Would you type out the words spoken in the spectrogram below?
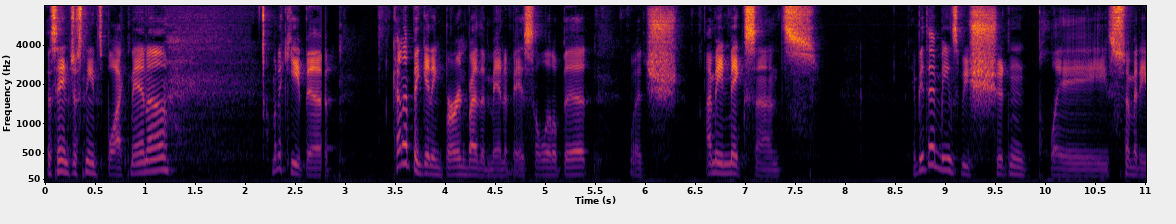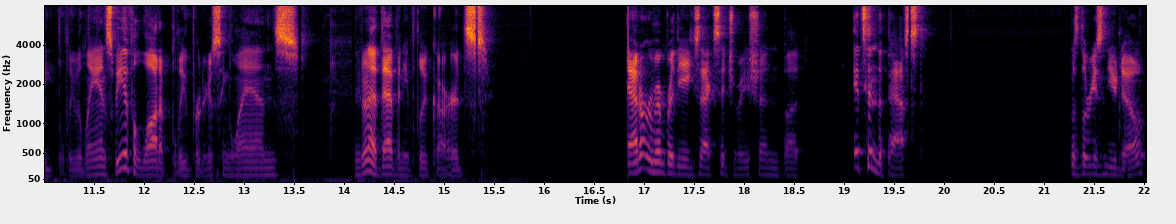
The same just needs black mana. I'm gonna keep it. Kind of been getting burned by the mana base a little bit, which I mean makes sense. Maybe that means we shouldn't play so many blue lands. We have a lot of blue producing lands. We don't have that many blue cards. I don't remember the exact situation, but it's in the past. Was the reason you don't?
